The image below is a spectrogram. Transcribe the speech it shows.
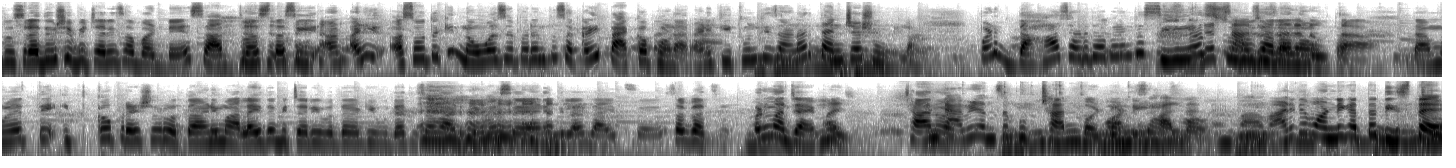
दुसऱ्या दिवशी बिचारीचा बर्थडे सात वाजता सी आणि असं होतं की नऊ वाजेपर्यंत सकाळी पॅकअप होणार आणि तिथून ती जाणार त्यांच्या शूटला पण दहा साडे दहापर्यंत सीनच सुरू झाला नव्हता. त्यामुळे ते इतकं प्रेशर होतं आणि मलाही तर बिचारीबद्दल की उद्या तिचा वाढदिवस आहे आणि तिला जायचंय. सगळंच. पण मजा आहे छान. त्यावेळी आमचं खूप छान बॉन्डिंग झालं. आणि ते बॉन्डिंग आता दिसतंय.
